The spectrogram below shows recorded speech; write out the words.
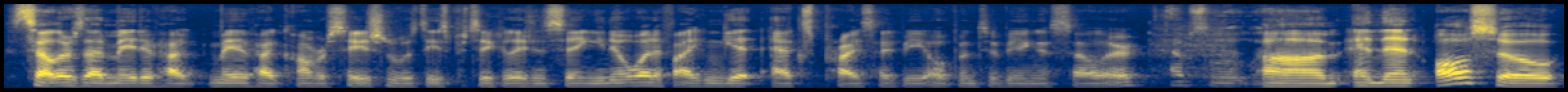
sellers that may have had may have had conversations with these particular agents saying, you know what, if I can get X price, I'd be open to being a seller. Absolutely. Um, and then also,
